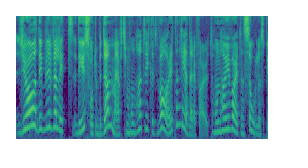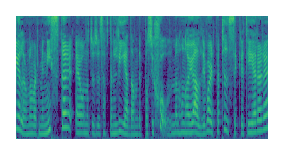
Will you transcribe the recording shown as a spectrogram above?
Ja, det blir väldigt, det är ju svårt att bedöma eftersom hon har inte riktigt varit en ledare förut. Hon har ju varit en solospelare, hon har varit minister eh, och naturligtvis haft en ledande position. Men hon har ju aldrig varit partisekreterare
